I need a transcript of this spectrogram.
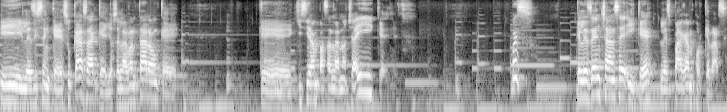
y les dicen que es su casa, que ellos se la rentaron, que, que quisieran pasar la noche ahí, que pues que les den chance y que les pagan por quedarse.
